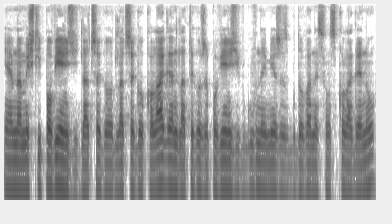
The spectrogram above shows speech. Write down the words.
Miałem na myśli powięzi. Dlaczego, dlaczego kolagen? Dlatego, że powięzi w głównej mierze zbudowane są z kolagenu.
